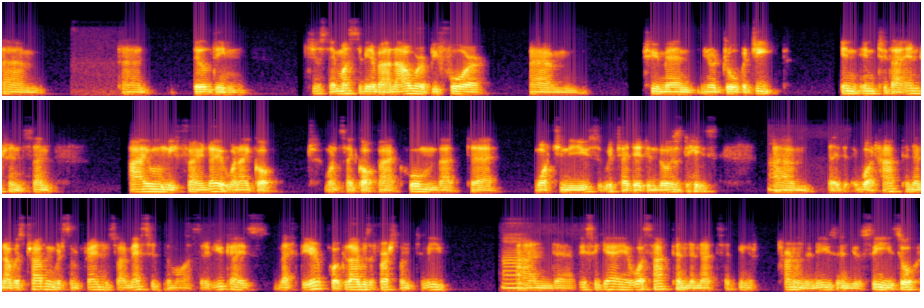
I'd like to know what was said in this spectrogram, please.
um, uh, building. Just it must have been about an hour before um, two men, you know, drove a jeep in into that entrance, and I only found out when I got once I got back home that uh, watching the news, which I did in those days, uh-huh. um, what happened. And I was traveling with some friends, so I messaged them all. I said, "Have you guys left the airport?" Because I was the first one to leave. Uh-huh. And uh, they said, "Yeah, yeah. What's happened?" And said, "You know, turn on the news and you'll see." So,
